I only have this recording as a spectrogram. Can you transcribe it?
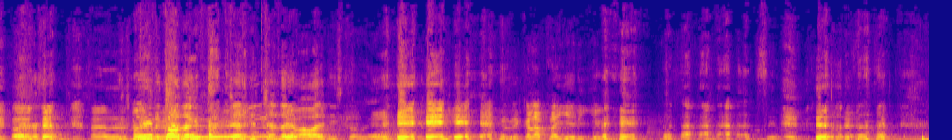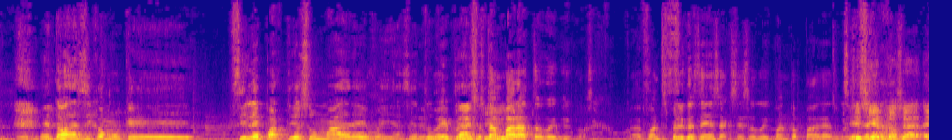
al- Echándole baba al disco, güey. con la playerilla. güey. Sí. Entonces así como que sí le partió su madre, güey. Así Güey, pues hizo tan barato, güey. que, o sea, ¿A cuántas películas tienes acceso, güey? ¿Cuánto pagas, güey? Sí, es cierto, o sea, de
